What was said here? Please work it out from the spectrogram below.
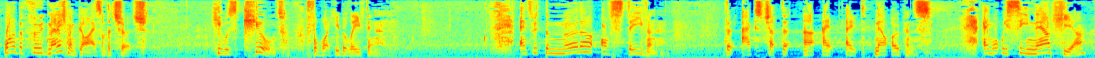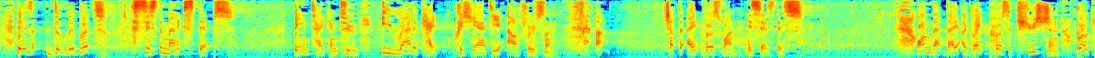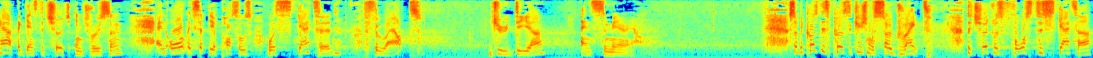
one of the food management guys of the church, he was killed for what he believed in. It's with the murder of Stephen that Acts chapter uh, 8, 8 now opens. And what we see now here, there's deliberate, systematic steps being taken to eradicate Christianity out of Jerusalem. Uh, chapter 8, verse 1, it says this. On that day, a great persecution broke out against the church in Jerusalem, and all except the apostles were scattered throughout Judea and Samaria. So, because this persecution was so great, the church was forced to scatter,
